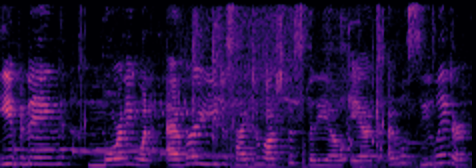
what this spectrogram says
evening, morning, whenever you decide to watch this video, and I will see you later.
